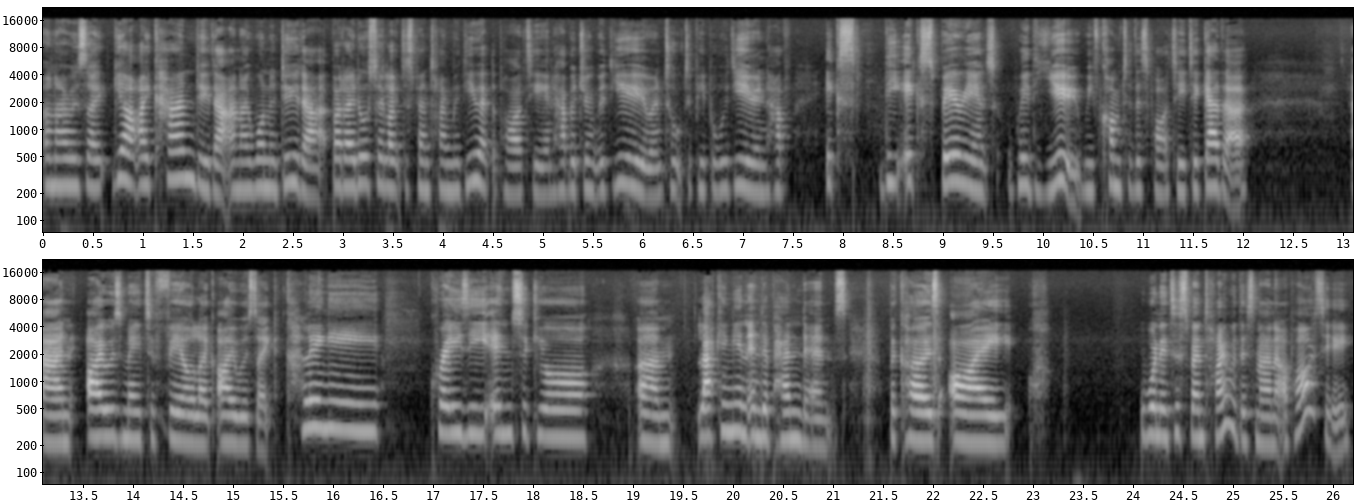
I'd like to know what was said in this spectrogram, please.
And I was like, yeah, I can do that and I want to do that, but I'd also like to spend time with you at the party and have a drink with you and talk to people with you and have ex- the experience with you. We've come to this party together. And I was made to feel like I was like clingy, crazy, insecure, um, lacking in independence because I wanted to spend time with this man at a party.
